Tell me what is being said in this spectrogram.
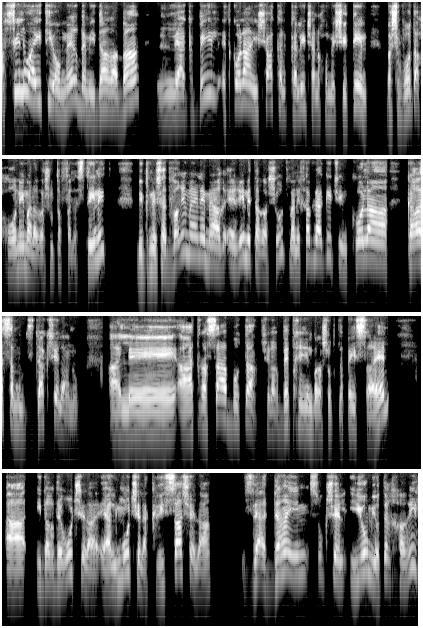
אפילו הייתי אומר במידה רבה, להגביל את כל הענישה הכלכלית שאנחנו משיתים בשבועות האחרונים על הרשות הפלסטינית, מפני שהדברים האלה מערערים את הרשות, ואני חייב להגיד שעם כל הכעס המוצדק שלנו על uh, ההתרסה הבוטה של הרבה בכירים ברשות כלפי ישראל, ההידרדרות שלה, ההיעלמות שלה, קריסה שלה, זה עדיין סוג של איום יותר חריף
